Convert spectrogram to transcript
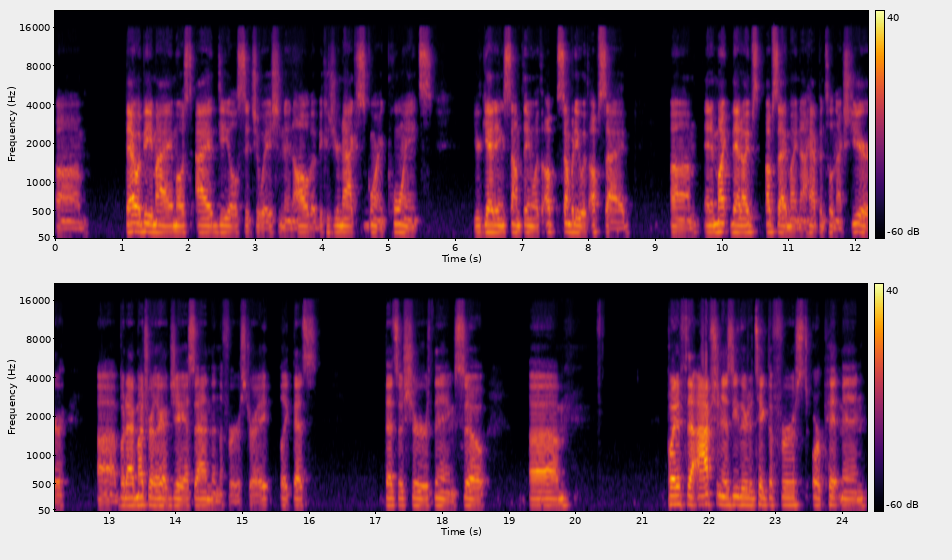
um, that would be my most ideal situation in all of it because you're not scoring points, you're getting something with up somebody with upside, um, and it might that upside might not happen until next year. Uh, but I'd much rather have JSN than the first, right? Like that's that's a sure thing. So. Um, but if the option is either to take the first or Pittman,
